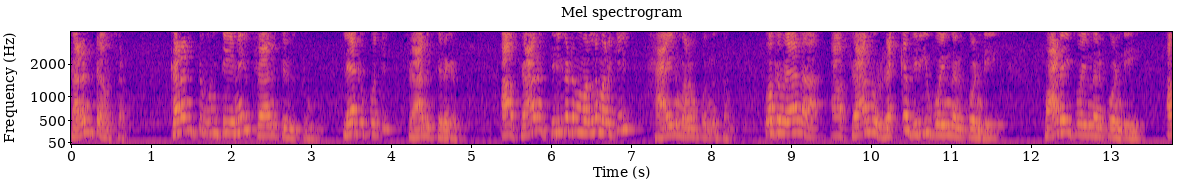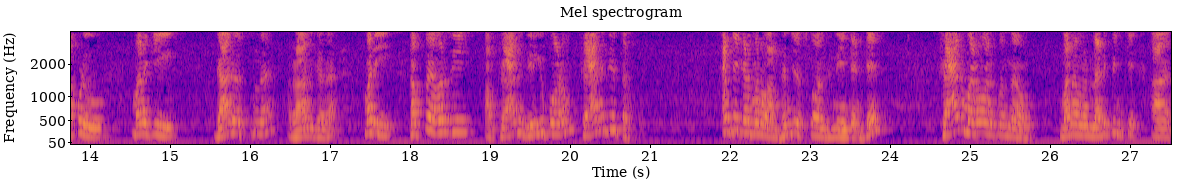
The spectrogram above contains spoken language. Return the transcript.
కరెంటు అవసరం. కరెంటు ఉంటేనే ఫ్యాన్ తిరుగుతుంది. లేకపోతే ఫ్యాన్ తిరగదు. ఆ ఫ్యాన్ తిరగడం వల్ల మనకి హాయిని మనం పొందుతాం. ఒకవేళ ఆ ఫ్యాను రెక్క విరిగిపోయింది అనుకోండి పాడైపోయింది అనుకోండి అప్పుడు మనకి గాలి వస్తుందా? రాదు కదా. మరి తప్పు ఎవరిది? ఆ ఫ్యాన్ విరిగిపోవడం ఫ్యాన్ది తప్పు. అంటే ఇక్కడ మనం అర్థం చేసుకోవాల్సింది ఏంటంటే ఫ్యాన్ మనం అనుకుందాం మనం నడిపించే ఆ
